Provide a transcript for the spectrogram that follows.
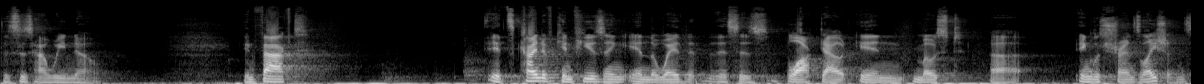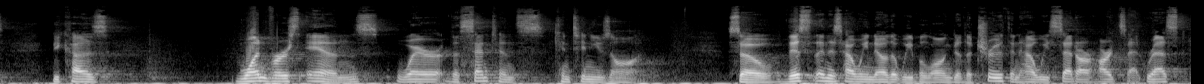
This is how we know. In fact, it's kind of confusing in the way that this is blocked out in most uh, English translations because one verse ends where the sentence continues on. So, this then is how we know that we belong to the truth and how we set our hearts at rest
